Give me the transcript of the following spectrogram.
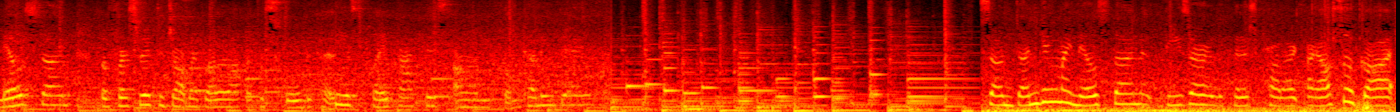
nails done. But first we have to drop my brother off at the school because he has play practice on homecoming day. So I'm done getting my nails done. These are the finished product. I also got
